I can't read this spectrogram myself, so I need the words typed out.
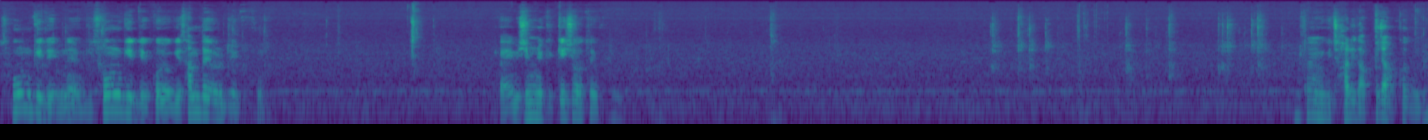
소음기도 있네 여기 소음기도 있고 여기 3배율도 있고 그러니까 M16개 끼셔도 되고 일단 여기 자리 나쁘지 않거든요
